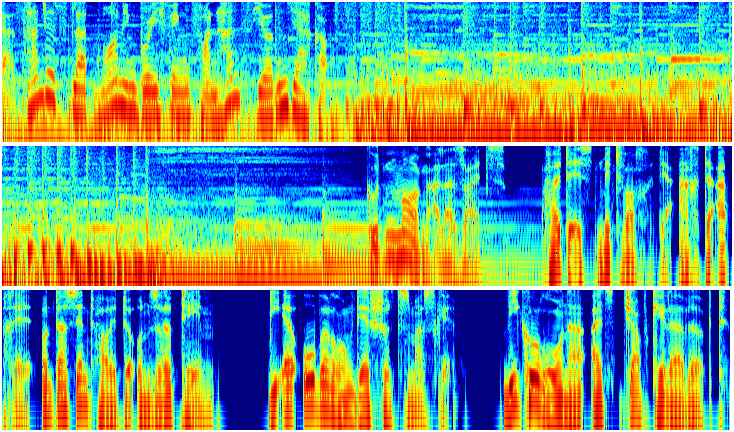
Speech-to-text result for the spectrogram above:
Das Handelsblatt Morning Briefing von Hans-Jürgen Jakobs Guten Morgen allerseits. Heute ist Mittwoch, der 8. April, und das sind heute unsere Themen. Die Eroberung der Schutzmaske. Wie Corona als Jobkiller wirkt.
